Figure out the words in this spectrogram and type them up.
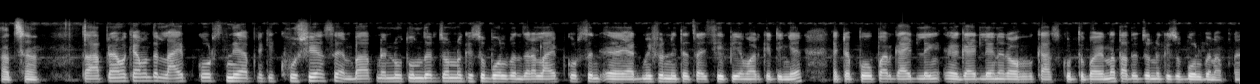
আচ্ছা। তো আপনি আমাকে আমাদের লাইভ কোর্স নিয়ে আপনি কি খুশি আছেন? বা আপনার নতুনদের জন্য কিছু বলবেন যারা লাইভ কোর্সে অ্যা অ্যাডমিশন নিতে চায় সিপিএ মার্কেটিং এ একটা প্রপার গাইডলাইন গাইডলাইনের অভাবে কাজ করতে পারে না তাদের জন্য কিছু বলবেন আপনি?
